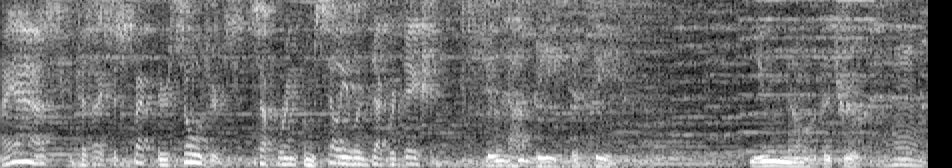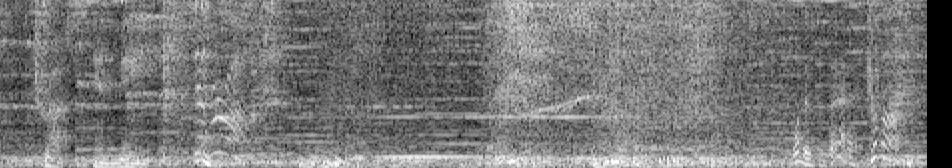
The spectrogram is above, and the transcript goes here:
I ask because I suspect they're soldiers suffering from cellular degradation. Do not be deceived. You know the truth. Trust in me. Sephiroth! What is that? Come on!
